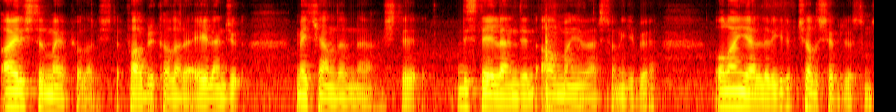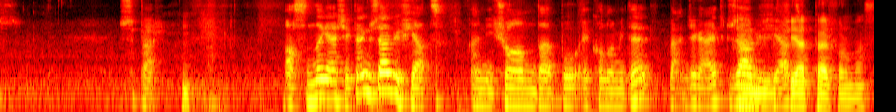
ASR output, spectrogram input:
ayrıştırma yapıyorlar işte fabrikalara, eğlence mekanlarına, işte Disneyland'in Almanya versiyonu gibi olan yerlere girip çalışabiliyorsunuz. Süper. Aslında gerçekten güzel bir fiyat. Hani şu anda bu ekonomide bence gayet güzel Tam bir fiyat. Fiyat performans.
